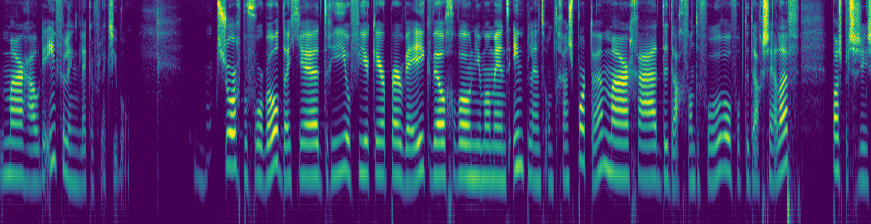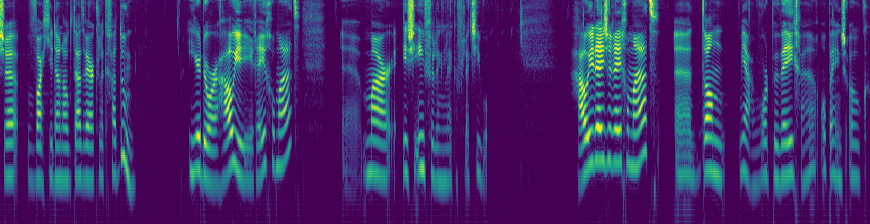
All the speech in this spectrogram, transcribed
maar hou de invulling lekker flexibel zorg bijvoorbeeld dat je drie of vier keer per week wel gewoon je moment inplant om te gaan sporten. Maar ga de dag van tevoren of op de dag zelf pas beslissen wat je dan ook daadwerkelijk gaat doen. Hierdoor hou je je regelmaat, uh, maar is je invulling lekker flexibel. Hou je deze regelmaat, uh, dan ja, wordt bewegen opeens ook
